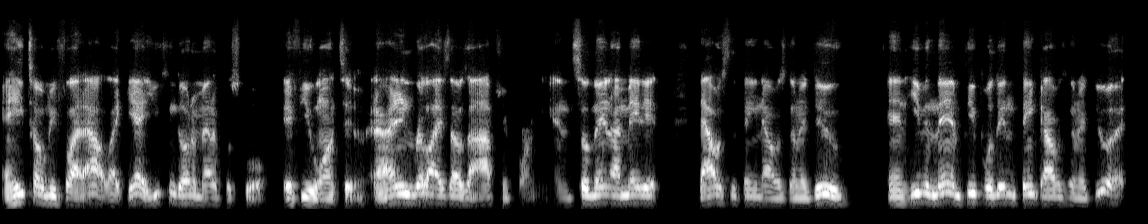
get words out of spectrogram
and he told me flat out, like, yeah, you can go to medical school if you want to. And I didn't realize that was an option for me. And so then I made it, that was the thing I was going to do. And even then, people didn't think I was going to do it.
